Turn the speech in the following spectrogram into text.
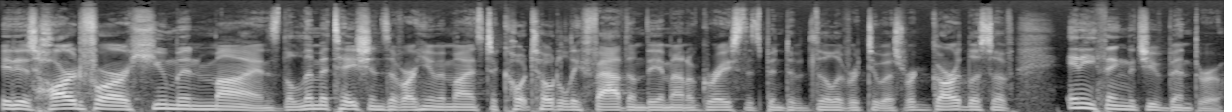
it is hard for our human minds, the limitations of our human minds, to co- totally fathom the amount of grace that's been de- delivered to us, regardless of anything that you've been through.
